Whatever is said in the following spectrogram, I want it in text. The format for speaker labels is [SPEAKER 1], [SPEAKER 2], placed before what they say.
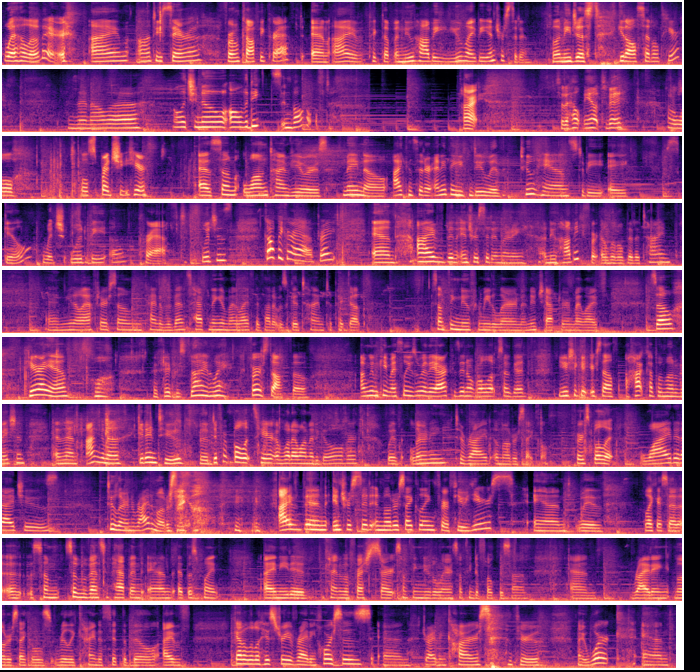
[SPEAKER 1] Well, hello there. I'm Auntie Sarah from Coffee Craft, and I've picked up a new hobby you might be interested in. Let me just get all settled here, and then I'll uh, I'll let you know all the deets involved. All right. So to help me out today, I have a little little spreadsheet here. As some longtime viewers may know, I consider anything you can do with two hands to be a skill, which would be a craft, which is coffee craft, right? And I've been interested in learning a new hobby for a little bit of time. And you know, after some kind of events happening in my life, I thought it was a good time to pick up something new for me to learn, a new chapter in my life. So here I am. Whoa, my paper's flying away. First off though, I'm gonna keep my sleeves where they are because they don't roll up so good. You should get yourself a hot cup of motivation and then I'm gonna get into the different bullets here of what I wanted to go over with learning to ride a motorcycle. First bullet, why did I choose to learn to ride a motorcycle? I've been interested in motorcycling for a few years and with like I said, uh, some some events have happened, and at this point, I needed kind of a fresh start, something new to learn, something to focus on, and riding motorcycles really kind of fit the bill. I've got a little history of riding horses and driving cars through my work, and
